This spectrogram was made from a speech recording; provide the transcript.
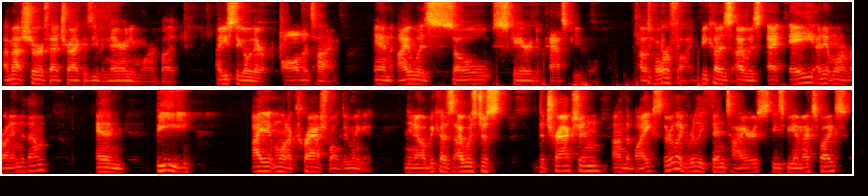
I'm not sure if that track is even there anymore, but I used to go there all the time. And I was so scared to pass people. I was horrified because I was at A, I didn't want to run into them. And B, I didn't want to crash while doing it, you know, because I was just the traction on the bikes, they're like really thin tires, these BMX bikes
